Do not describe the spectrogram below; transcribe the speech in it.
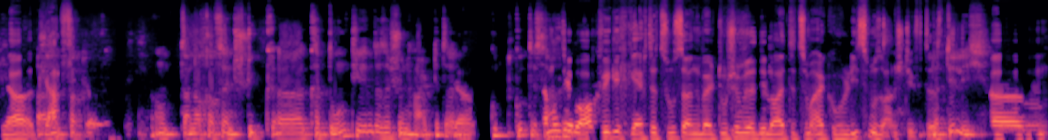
ja, klar. Äh, und dann auch auf ein Stück äh, Karton kleben, dass er schön haltet. Ja. Gut, gute Da muss ich aber auch wirklich gleich dazu sagen, weil du schon wieder die Leute zum Alkoholismus anstiftest. Natürlich. Ähm,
